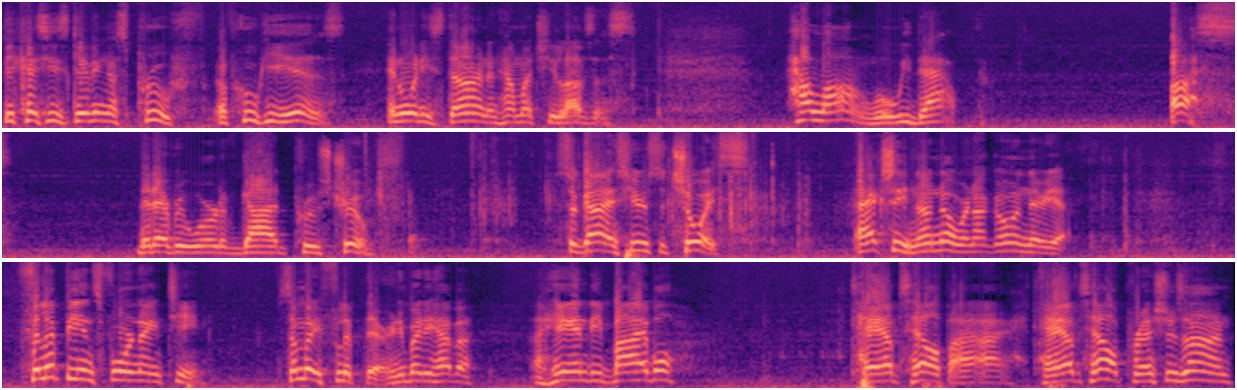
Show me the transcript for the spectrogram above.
because he's giving us proof of who he is and what he's done and how much he loves us. How long will we doubt? Us, that every word of God proves true. So, guys, here's the choice. Actually, no, no, we're not going there yet. Philippians 4:19. Somebody flip there. Anybody have a, a handy Bible? Tabs help. I, I, tabs help. Pressure's on.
